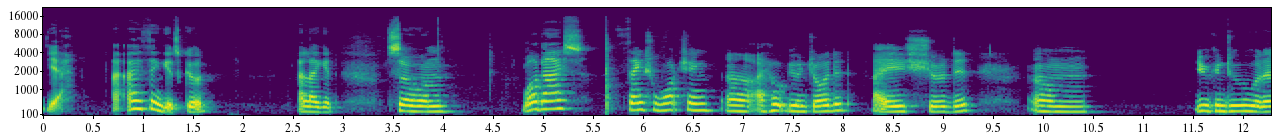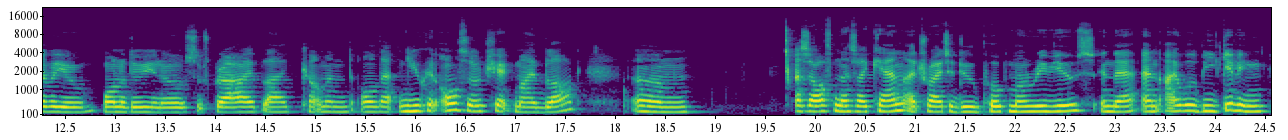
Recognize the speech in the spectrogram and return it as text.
yeah, I, I think it's good. I like it. So, um, well guys, thanks for watching. Uh, I hope you enjoyed it. I sure did. Um, you can do whatever you want to do, you know, subscribe, like, comment, all that. And you can also check my blog. Um, as often as I can, I try to do Pokemon reviews in there, and I will be giving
